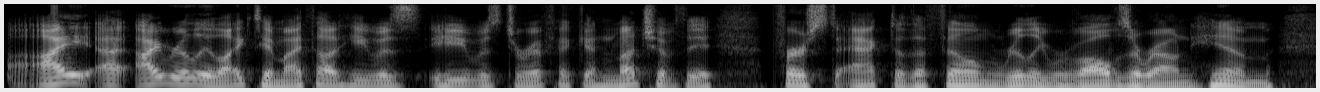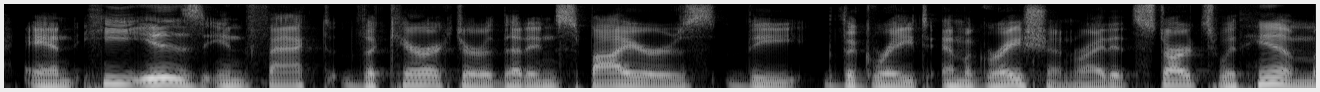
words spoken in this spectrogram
I, I really liked him. I thought he was he was terrific, and much of the first act of the film really revolves around him. And he is, in fact, the character that inspires the the great emigration. Right? It starts with him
